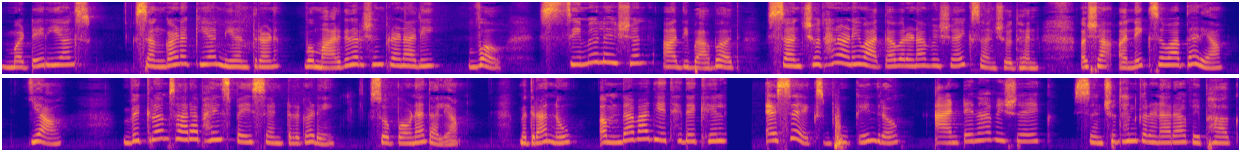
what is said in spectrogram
मटेरियल्स संगणकीय नियंत्रण व मार्गदर्शन प्रणाली व सिम्युलेशन आदीबाबत संशोधन आणि वातावरणाविषयक संशोधन अशा अनेक जबाबदाऱ्या या विक्रम साराभाई स्पेस सेंटरकडे सोपवण्यात आल्या. मित्रांनो अहमदाबाद येथे देखील एस एक्स भूकेंद्र अँटेनाविषयक संशोधन करणारा विभाग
